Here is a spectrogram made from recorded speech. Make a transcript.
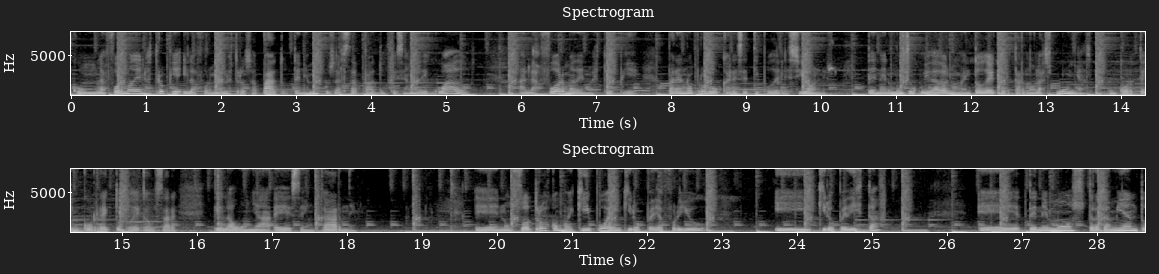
con la forma de nuestro pie y la forma de nuestro zapato. Tenemos que usar zapatos que sean adecuados a la forma de nuestro pie para no provocar ese tipo de lesiones. Tener mucho cuidado al momento de cortarnos las uñas. Un corte incorrecto puede causar que la uña eh, se encarne. Eh, nosotros como equipo en Quiropedia for You y quiropedista. Eh, tenemos tratamiento,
